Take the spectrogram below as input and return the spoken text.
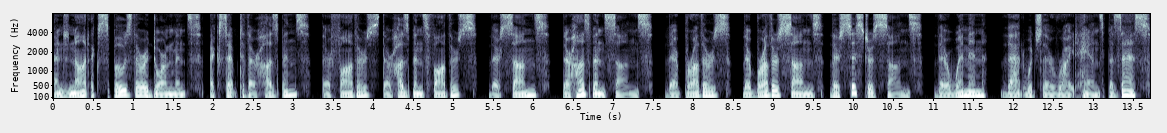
and not expose their adornments except to their husbands, their fathers, their husbands' fathers, their sons, their husbands' sons, their brothers, their brothers' sons, their sisters' sons, their women, that which their right hands possess,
